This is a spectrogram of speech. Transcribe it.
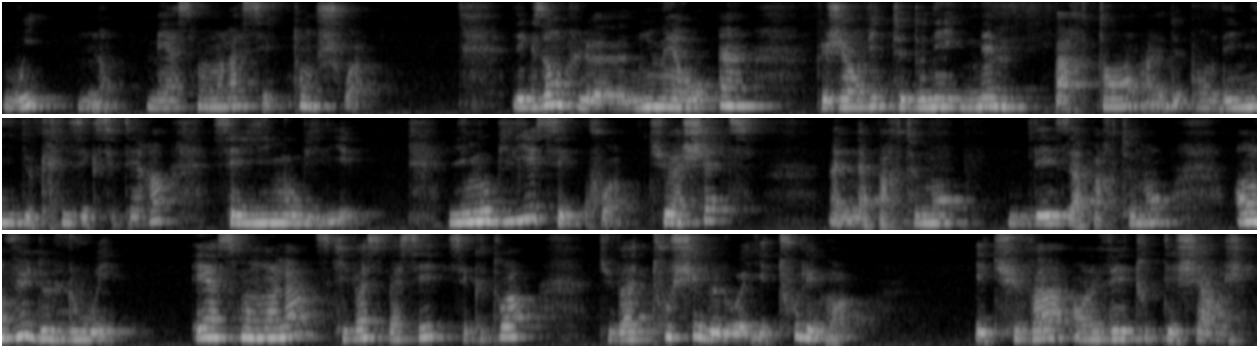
Oui, non mais à ce moment-là, c'est ton choix. L'exemple euh, numéro un que j'ai envie de te donner, même par temps euh, de pandémie, de crise, etc., c'est l'immobilier. L'immobilier, c'est quoi? Tu achètes un appartement, des appartements, en vue de louer. Et à ce moment-là, ce qui va se passer, c'est que toi, tu vas toucher le loyer tous les mois et tu vas enlever toutes tes charges,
